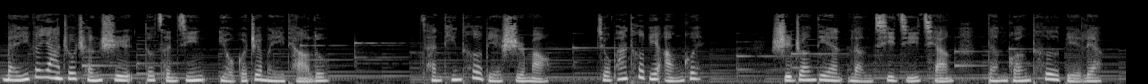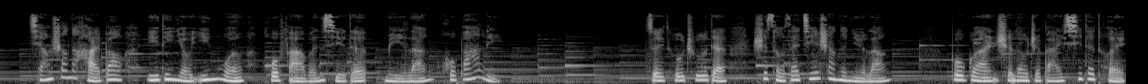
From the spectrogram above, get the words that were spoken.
每一个亚洲城市都曾经有过这么一条路，餐厅特别时髦，酒吧特别昂贵。时装店冷气极强，灯光特别亮，墙上的海报一定有英文或法文写的米兰或巴黎。最突出的是走在街上的女郎，不管是露着白皙的腿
